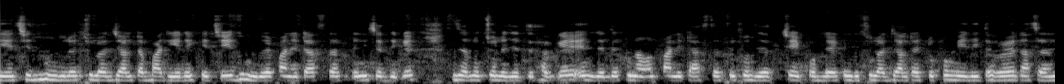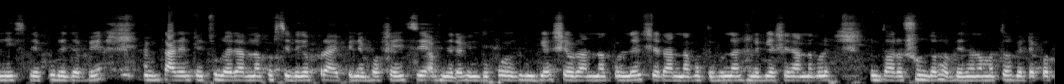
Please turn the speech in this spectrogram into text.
দিয়েছি ধুন্দুলের চুলার জালটা বাড়িয়ে রেখেছি ধুন্দুলের পানিটা আস্তে আস্তে নিচের দিকে যেন চলে যেতে থাকে। এই যে দেখুন আমার পানিটা আস্তে আস্তে চলে যাচ্ছে, এই পর্যায়ে কিন্তু চুলার জালটা একটু কমিয়ে দিতে হবে নাচারা নিচ দিয়ে পুড়ে যাবে। আমি কারেন্টের চুলায় রান্না করছি, এদিকে ফ্রাই প্যানে বসাইছি আপনারা কিন্তু গ্যাসেও রান্না করলে সে রান্না করতে পারেন আসলে গ্যাসে রান্না করলে কিন্তু আরও সুন্দর হবে। যেন আমার তরকারিটা কত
